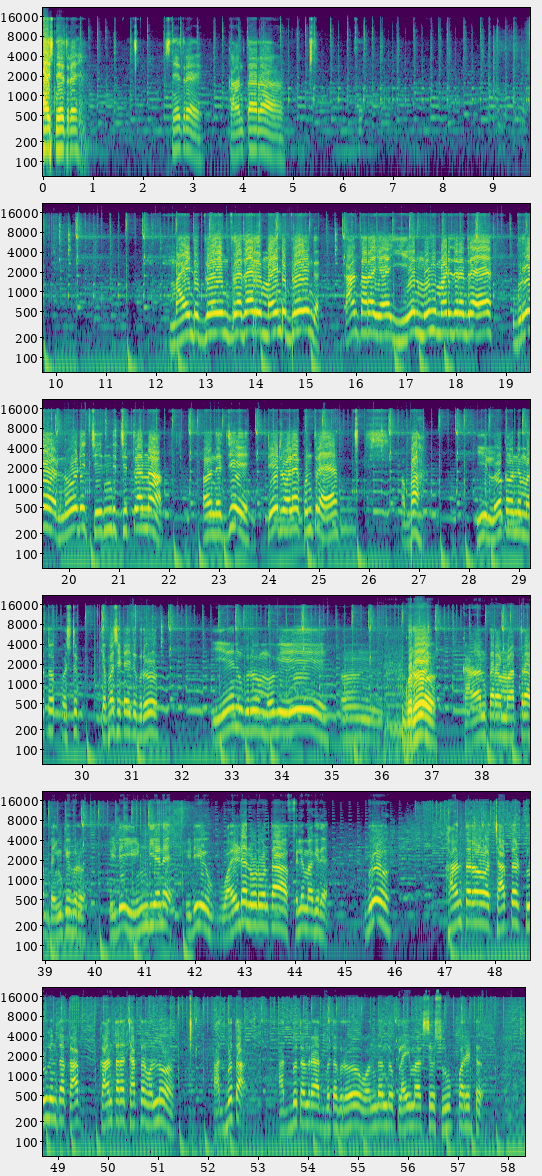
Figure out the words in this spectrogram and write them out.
Hi ಸ್ನೇಹಿತರೆ. ಸ್ನೇಹಿತರೆ, Kantara. Mind blowing brother mind blowing Kantara ಏನ್ ಮೂವಿ ಮಾಡಿದಾರೆ ಅಂದ್ರೆ ಗುರು ನೋಡಿ ಚಿಂದ ಚಿತ್ರನ್ನ. ಅವನ ಅಜ್ಜಿ ಥಿಯೇಟ್ರ್ ಒಳಗೆ ಕುಂತ್ರೆ, ಅಬ್ಬಾ. ಈ ಲೋಕವನ್ನೇ ಮರೆತು ಅಷ್ಟು ಕೆಪಾಸಿಟಿ ಐತೆ ಗುರು. ಏನು ಗುರು ಮೂವಿ ಗುರು, ಕಾಂತಾರ ಮಾತ್ರ ಬೆಂಕಿ ಗುರು. ಇಡೀ ಇಂಡಿಯಾನೇ, ಇಡೀ ವರ್ಲ್ಡೇ ನೋಡುವಂಥ ಫಿಲಿಮ್ ಆಗಿದೆ. ಗುರು, ಕಾಂತಾರ ಚಾಪ್ಟರ್ ಟೂಗಿಂತ ಕಾಪ್, ಕಾಂತಾರ ಚಾಪ್ಟರ್ ಒನ್ನು ಅದ್ಭುತ. ಅದ್ಭುತ ಅಂದರೆ ಅದ್ಭುತ ಗುರು. ಒಂದೊಂದು ಕ್ಲೈಮ್ಯಾಕ್ಸು ಸೂಪರ್ ಹಿಟ್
